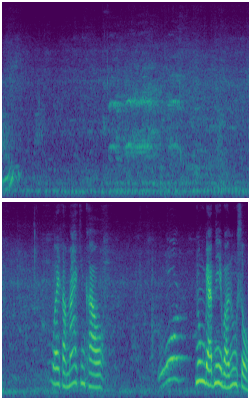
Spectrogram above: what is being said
นไว้ขามากินข้าวโอ้ยนุ่งแบบนี้บ่นุ่งส่ง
